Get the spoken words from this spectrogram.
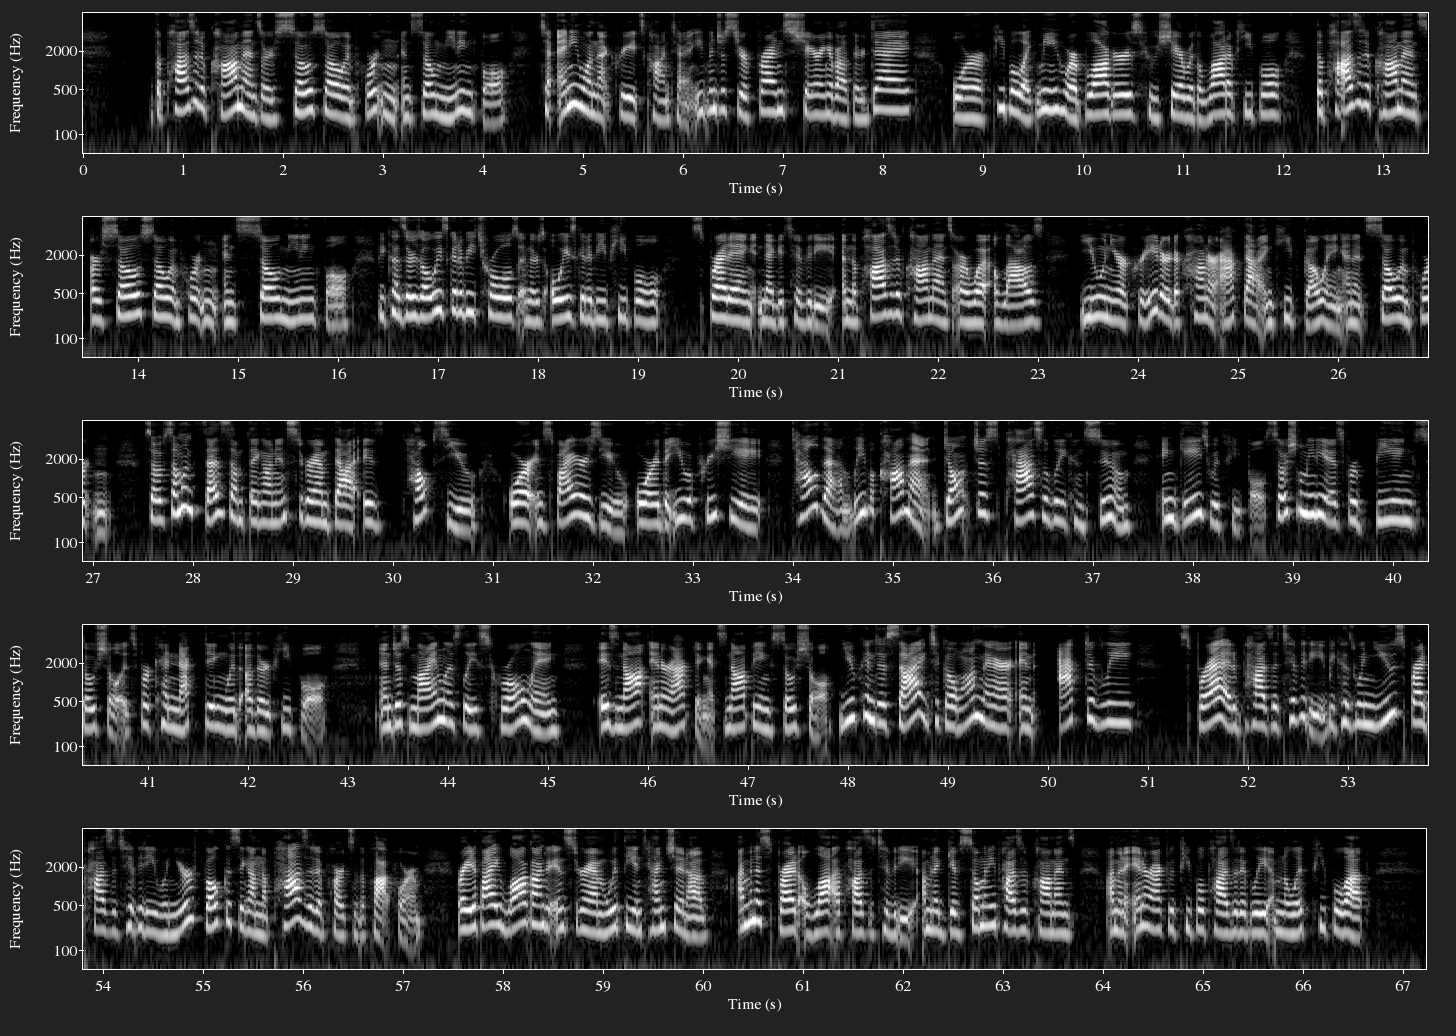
the positive comments are so, so important and so meaningful to anyone that creates content, even just your friends sharing about their day or people like me who are bloggers who share with a lot of people. The positive comments are so, so important and so meaningful because there's always going to be trolls and there's always going to be people spreading negativity. And the positive comments are what allows you and your creator to counteract that and keep going and it's so important. So if someone says something on instagram that is helps you or inspires you or that you appreciate tell them leave a comment. Don't just passively consume. Engage with people. Social media is for being social. It's for connecting with other people. And just mindlessly scrolling is not interacting. It's not being social. You can decide to go on there and actively spread positivity because when you spread positivity, when you're focusing on the positive parts of the platform, right? If I log onto Instagram with the intention of, I'm going to spread a lot of positivity, I'm going to give so many positive comments, I'm going to interact with people positively, I'm going to lift people up.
